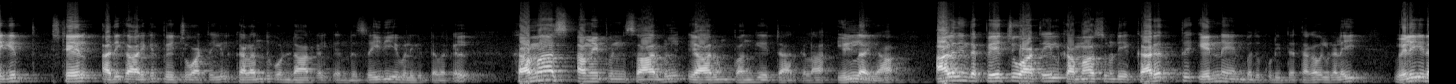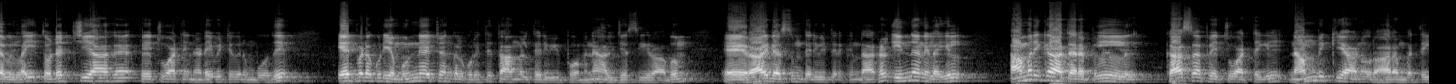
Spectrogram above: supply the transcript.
எகிப்த் ஸ்டேல் அதிகாரிகள் பேச்சுவார்த்தையில் கலந்து கொண்டார்கள் என்ற செய்தியை வெளியிட்டவர்கள் ஹமாஸ் அமைப்பின் சார்பில் யாரும் பங்கேற்றார்களா? இல்லையா? அல்லது இந்த பேச்சுவார்த்தையில் கமாசுனுடைய கருத்து என்ன என்பது குறித்த தகவல்களை வெளியிடவில்லை. தொடர்ச்சியாக பேச்சுவார்த்தை நடைபெற்று வரும்போது ஏற்படக்கூடிய முன்னேற்றங்கள் குறித்து தாங்கள் தெரிவிப்போம் என அல் ஜசீராவும் ராய்டர்ஸும் தெரிவித்திருக்கின்றார்கள். இந்த நிலையில் அமெரிக்கா தரப்பில் காசா பேச்சுவார்த்தையில் நம்பிக்கையான ஒரு ஆரம்பத்தை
